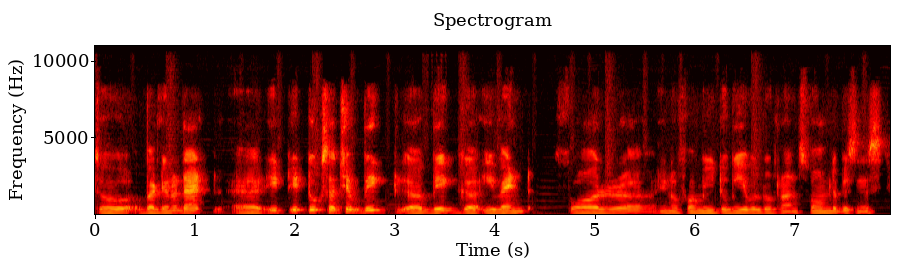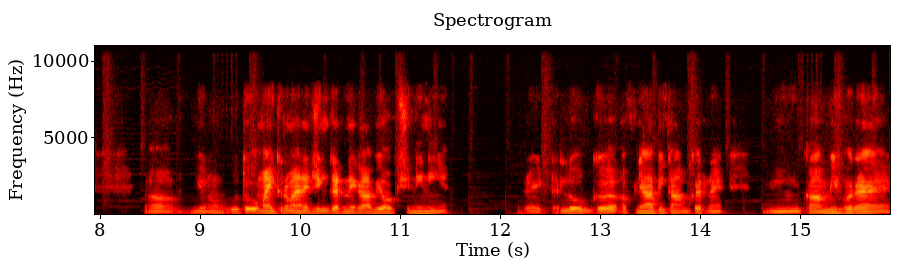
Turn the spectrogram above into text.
so but you know that uh, it, it took such a big uh, big uh, event for uh, you know for me to be able to transform the business uh, you know वो तो माइक्रो मैनेजिंग करने का अभी ऑप्शन ही नहीं है राइट right? लोग uh, अपने आप ही काम कर रहे हैं हम्म, काम भी हो रहा है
